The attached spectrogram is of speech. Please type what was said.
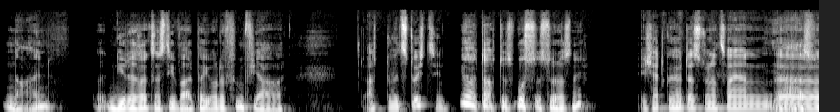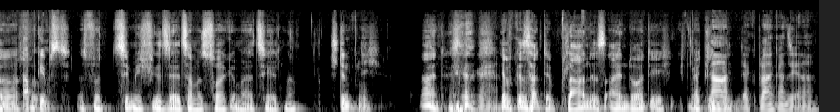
Nein. Niedersachsen ist die Wahlperiode fünf Jahre. Ach, du willst durchziehen? Ja, dachtest, wusstest du das nicht? Ich hatte gehört, dass du nach zwei Jahren ja, äh, es wird, abgibst. Es wird ziemlich viel seltsames Zeug immer erzählt, ne? Stimmt nicht. Nein, ich habe gesagt, der Plan ist eindeutig. der Plan, der Plan kann sich ändern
